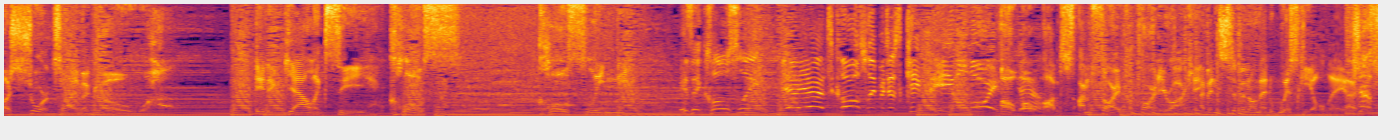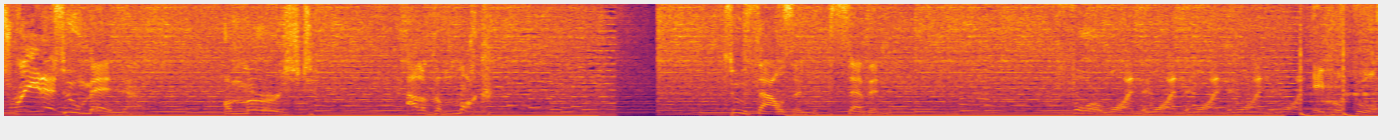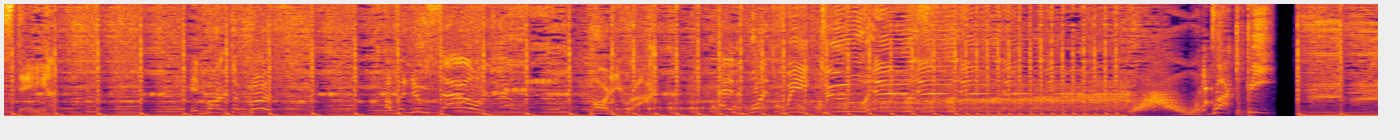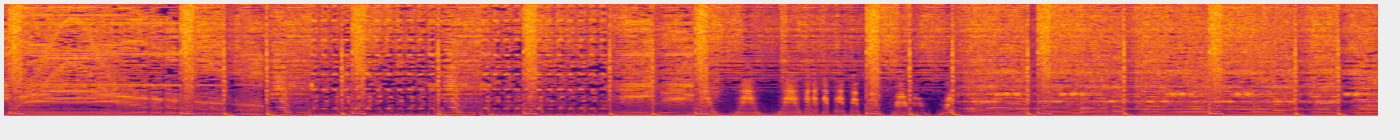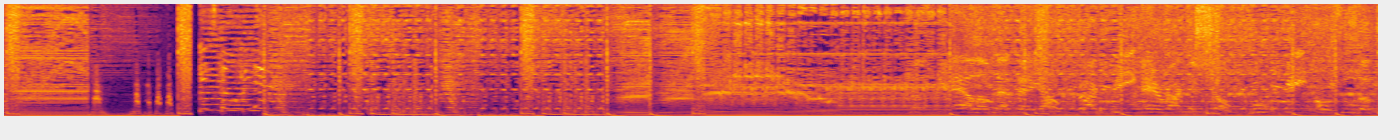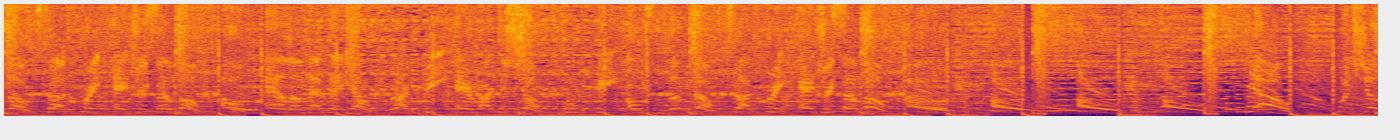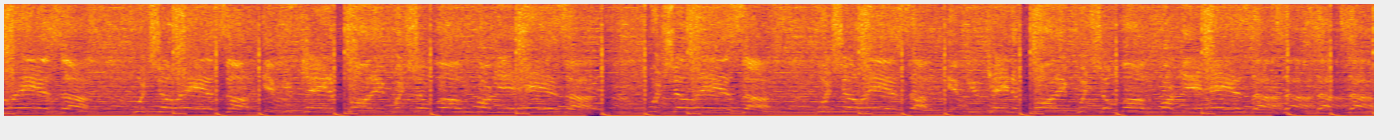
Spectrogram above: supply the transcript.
A short time ago, in a galaxy close, closely near. Is it closely? Yeah, yeah, it's closely, but just keep the evil voice. Oh, oh, I'm, s- I'm sorry for party rocking. I've been sipping on that whiskey all day. I- Just read it. Two men emerged out of the muck. 2007 4111 April Fool's Day. It marked the birth of a new sound. Party rock. up.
